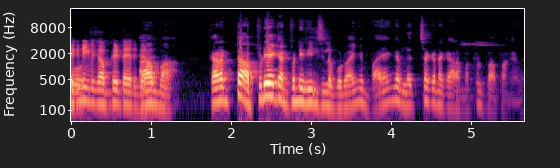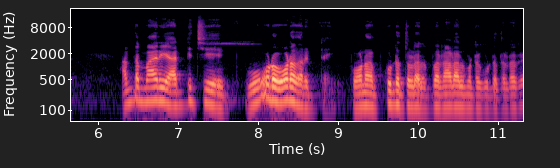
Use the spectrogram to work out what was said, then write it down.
டெக்னிக்கலுக்கு அப்டேட் ஆயிருக்கு ஆமாம் கரெக்டாக அப்படியே கட் பண்ணி ரீல்ஸில் போடுவாங்க. பயங்கர லட்சக்கணக்கான மக்கள் பார்ப்பாங்க அதை. அந்த மாதிரி அடித்து ஓட ஓட விரட்டிட்டாங்க. போன கூட்டத்தொடர் இப்போ நாடாளுமன்ற கூட்டத்தொடர்.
